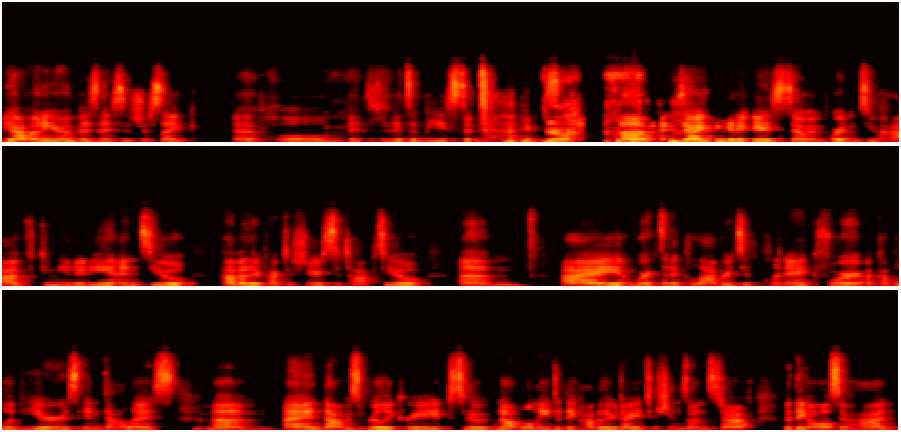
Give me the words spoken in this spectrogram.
yeah, owning your own business is just like a whole mm. it's it's a beast at times yeah um, and so I think it is so important to have community and to have other practitioners to talk to. Um, I worked at a collaborative clinic for a couple of years in Dallas, mm-hmm. um, and that was really great. So, not only did they have other dietitians on staff, but they also had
